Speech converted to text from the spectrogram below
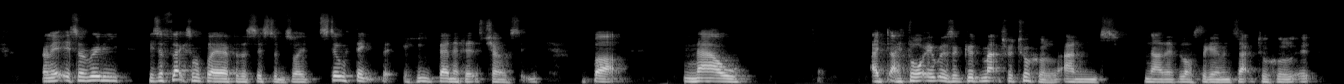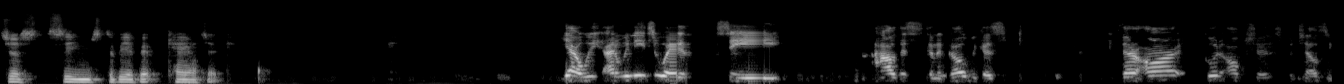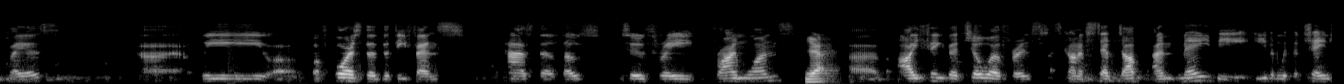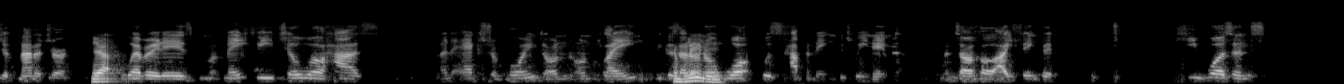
And it's a really he's a flexible player for the system. So I still think that he benefits Chelsea, but now I, I thought it was a good match with Tuchel, and now they've lost the game and sacked Tuchel. It just seems to be a bit chaotic. yeah, we and we need to wait and see how this is going to go because there are good options for Chelsea players. Uh, we, uh, of course, the, the defense has the, those two, three prime ones. Yeah, Uh, I think that Chilwell, for instance, kind of stepped up, and maybe even with the change of manager, yeah, whoever it is, maybe Chilwell has an extra point on on playing because I don't know what was happening between him and Tuchel. I think that he wasn't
